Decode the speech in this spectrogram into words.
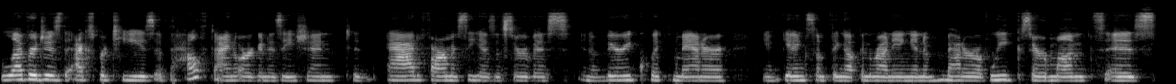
leverages the expertise of the Healthdyne organization to add pharmacy as a service in a very quick manner. You know, getting something up and running in a matter of weeks or months is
